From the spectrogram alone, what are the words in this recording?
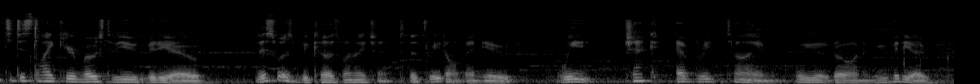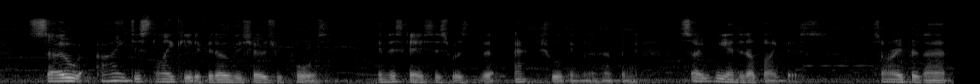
had to dislike your most viewed video. This was because when I checked the three dot menu, we check every time we go on a new video. So I dislike it if it only shows reports. In this case, this was the actual thing that happened, so we ended up like this. Sorry for that.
